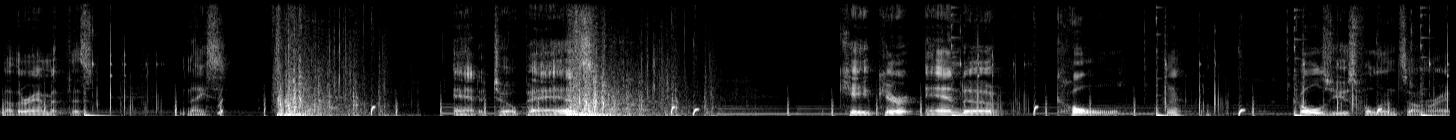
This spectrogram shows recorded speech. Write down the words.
another amethyst. Nice. And a topaz. Cave carrot. And a coal. Hmm. Coal's useful in its own right.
